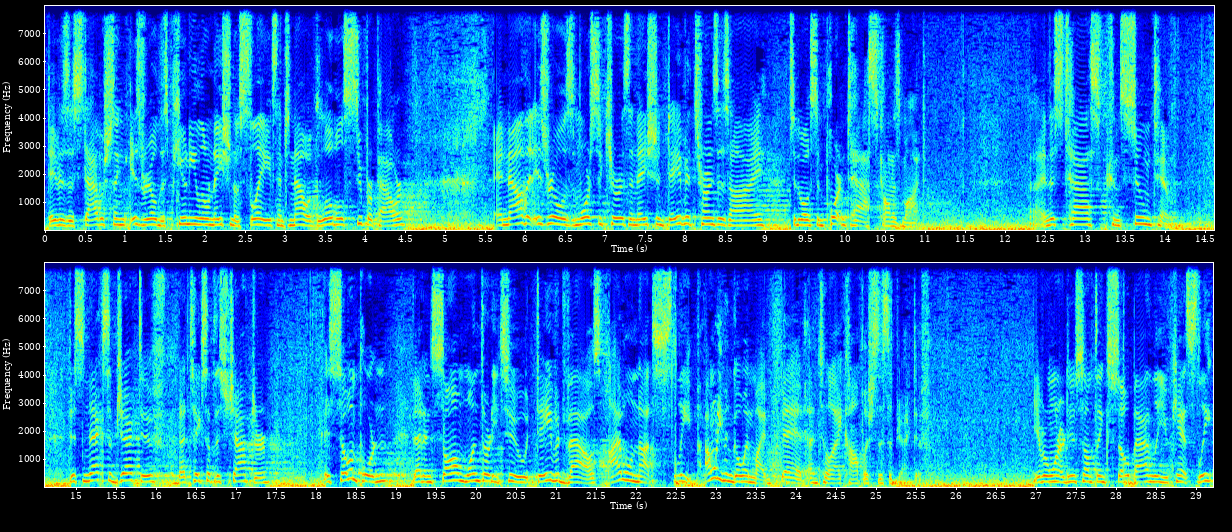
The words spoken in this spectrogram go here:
David is establishing Israel, this puny little nation of slaves, into now a global superpower. And now that Israel is more secure as a nation, David turns his eye to the most important task on his mind. Uh, and this task consumed him. This next objective that takes up this chapter is so important that in Psalm 132, David vows, I will not sleep. I won't even go in my bed until I accomplish this objective. You ever want to do something so badly you can't sleep?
